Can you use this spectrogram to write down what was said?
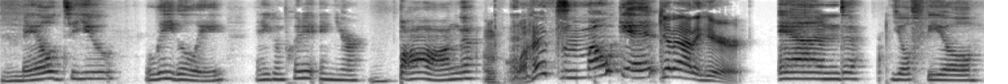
mailed to you legally. And you can put it in your bong What? smoke it Get out of here. and you'll feel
